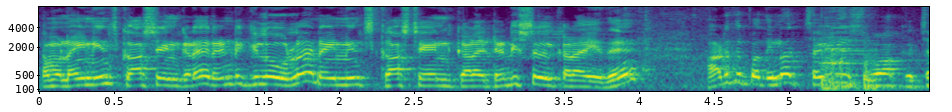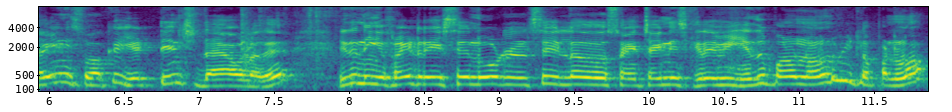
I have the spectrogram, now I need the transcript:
நம்ம நைன் இன்ச் காஸ்ட் கடாய். ரெண்டு கிலோ உள்ள nine inch cast iron kadai. Traditional kadai இது. அடுத்து பார்த்தீங்கன்னா சைனீஸ் வாக்கு சைனீஸ் வாக்கு எட்டு இன்ச் டயா உள்ளது. இது நீங்கள் ஃப்ரைட் ரைஸு நூடுல்ஸு இல்லை சை- சைனீஸ் கிரேவி எது பண்ணணும்னாலும் வீட்டில் பண்ணலாம்.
